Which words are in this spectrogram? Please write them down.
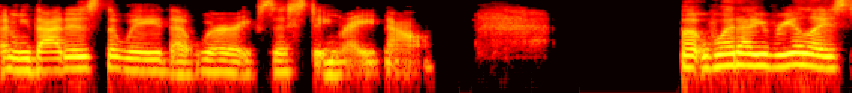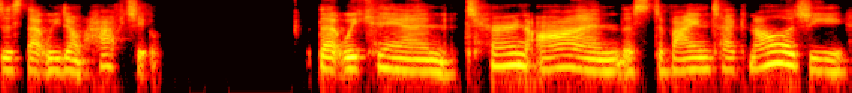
I mean, that is the way that we're existing right now. But what I realized is that we don't have to, that we can turn on this divine technology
